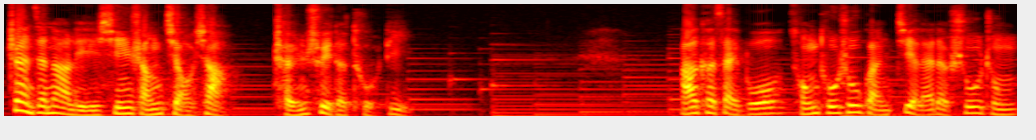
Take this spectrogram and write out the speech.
站在那里欣赏脚下沉睡的土地。阿克塞波从图书馆借来的书中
